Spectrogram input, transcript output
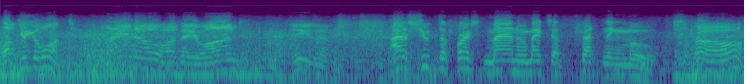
What do you want? I know what they want. Jesus. I'll shoot the first man who makes a threatening move. So,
